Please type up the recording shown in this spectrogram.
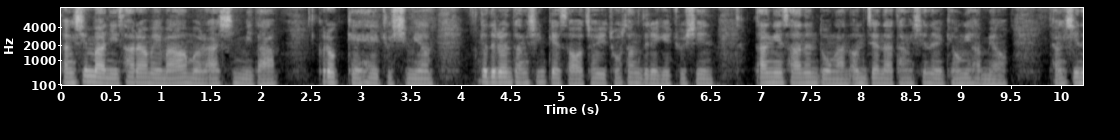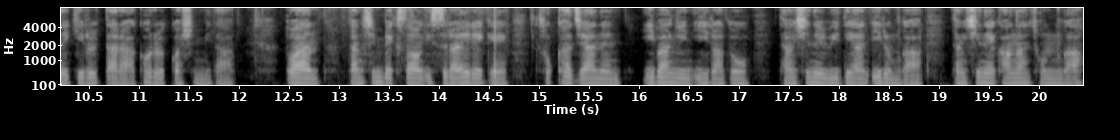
당신만이 사람의 마음을 아십니다. 그렇게 해 주시면 그들은 당신께서 저희 조상들에게 주신 땅에 사는 동안 언제나 당신을 경외하며 당신의 길을 따라 걸을 것입니다. 또한 당신 백성 이스라엘에게 속하지 않은 이방인이라도 당신의 위대한 이름과 당신의 강한 손과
